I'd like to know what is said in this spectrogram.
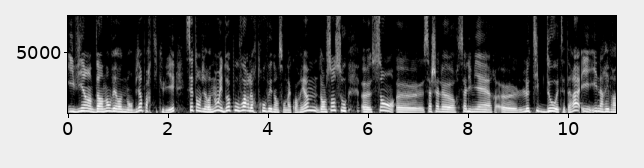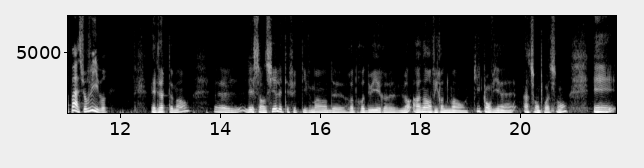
il vient d'un environnement bien particulier. Cet environnement, il doit pouvoir le retrouver dans son aquarium, dans le sens où, euh, sans euh, sa chaleur, sa lumière, euh, le type d'eau, etc., il n'arrivera pas à survivre. Exactement. Euh, l'essentiel est effectivement de reproduire euh, un environnement qui convient à son poisson. Et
